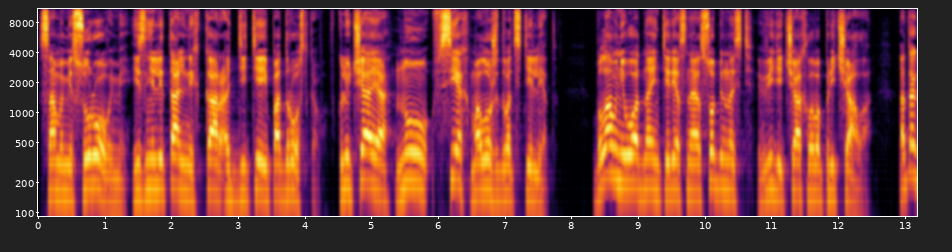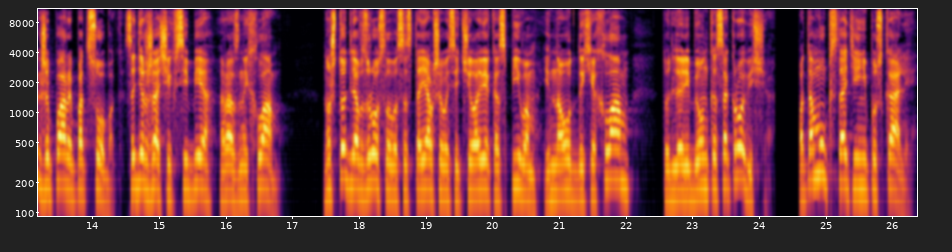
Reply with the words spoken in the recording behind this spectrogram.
самыми суровыми из нелетальных кар от детей и подростков, включая, ну, всех моложе 20 лет. Была у него одна интересная особенность в виде чахлого причала, а также пары подсобок, содержащих в себе разный хлам. Но что для взрослого состоявшегося человека с пивом и на отдыхе хлам – то для ребенка сокровища. Потому, кстати, и не пускали.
